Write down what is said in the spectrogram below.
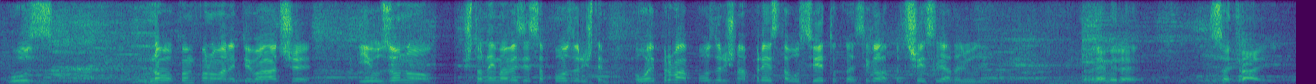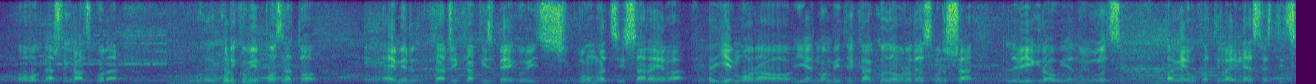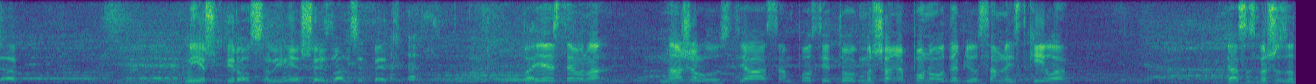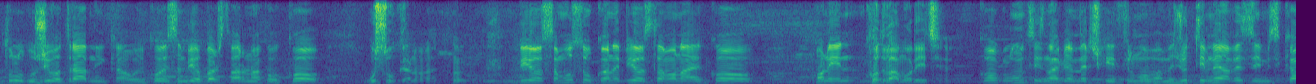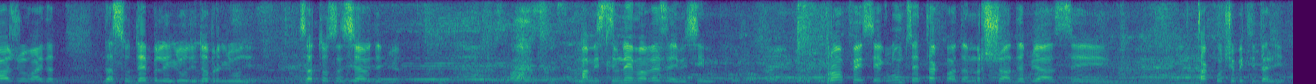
uz novokomponovane pjevače i uz ono što nema veze sa pozorištem. Ovo je prva pozorišna predstava u svijetu koja se igrala pred 6000 ljudi. Emire, za kraj ovog našeg razgovora, koliko mi je poznato, Emir Hadži Hafizbegović, glumac iz Sarajeva, je morao jednom i tekako dobro da smrša da bi igrao u jednoj ulozi. Pa ga je uhvatila i nesvestica. Nije šutirao sa linije 6.25. Pa jeste, evo, na, nažalost, ja sam poslije tog mršanja ponovo deblji 18 kila. Ja sam smršao za tulugu život radnika, u kojoj sam bio baš stvarno onako ko... Usukano, ne? bio sam usukan, bio sam onaj ko... Oni, ko dva morića. Ko glumci iz najbolje američkih filmova. Međutim, nema veze, mi se kažu ovaj, da, da su debeli ljudi, dobri ljudi. Zato sam se javio deblju. Ma mislim, nema veze, mislim, profesija glumca je takva da mrša, deblja se i tako će biti dalje.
